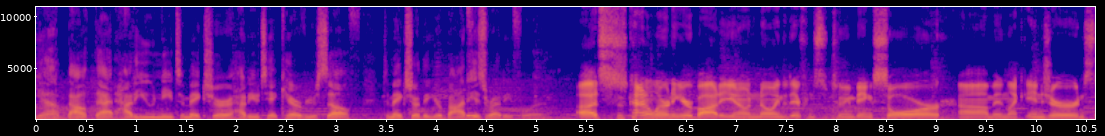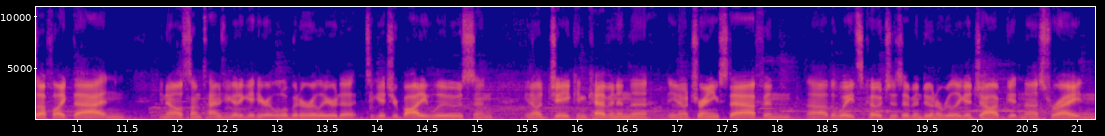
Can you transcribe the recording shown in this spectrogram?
yeah, about that. How do you need to make sure? How do you take care of yourself to make sure that your body is ready for it? Uh, it's just kind of learning your body, you know, knowing the difference between being sore um, and like injured and stuff like that, and you know, sometimes you got to get here a little bit earlier to, to get your body loose. And, you know, Jake and Kevin and the, you know, training staff and uh, the weights coaches have been doing a really good job getting us right and,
